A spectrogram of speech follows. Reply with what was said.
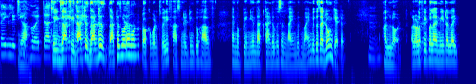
like literally Yeah. heard that. So exactly that is that is that is what I want to talk about. It's very fascinating to have an opinion that kind of is in line with mine because I don't get it Hmm. a lot. A lot of people I meet are like,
